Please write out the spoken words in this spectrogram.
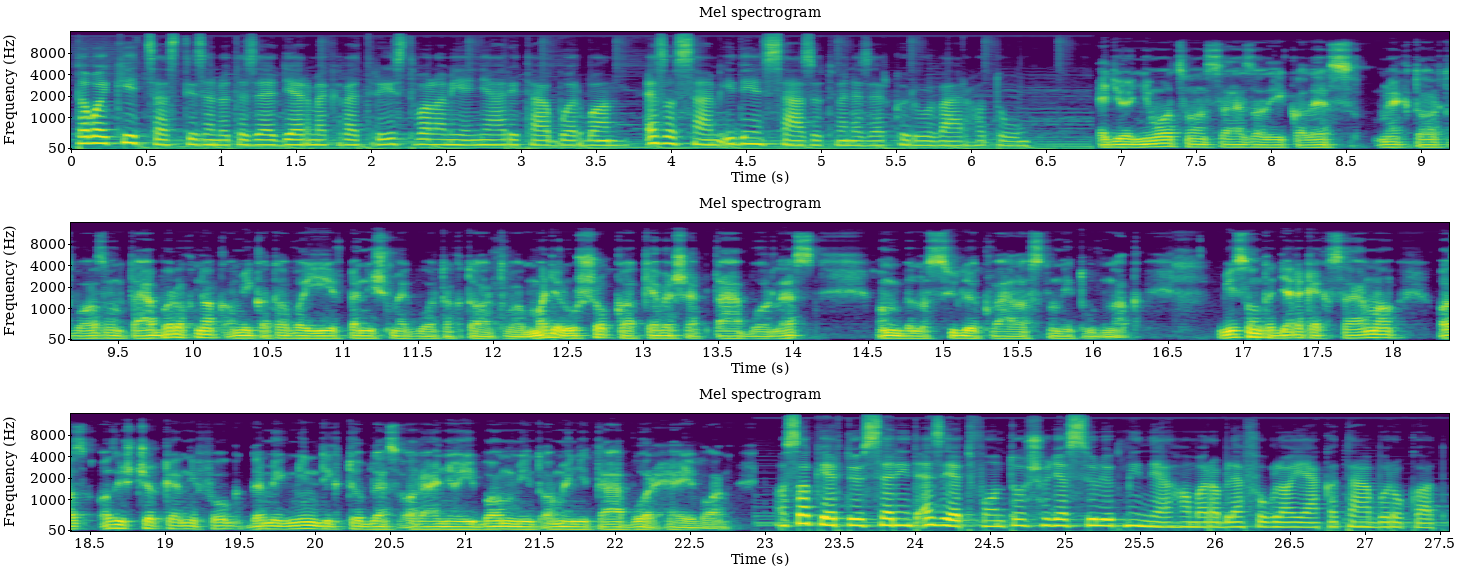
Tavaly 215 ezer gyermek vett részt valamilyen nyári táborban, ez a szám idén 150 ezer körül várható. Egy olyan 80%-a lesz megtartva azon táboroknak, amik a tavalyi évben is meg voltak tartva. Magyarul sokkal kevesebb tábor lesz, amiből a szülők választani tudnak. Viszont a gyerekek száma az, az is csökkenni fog, de még mindig több lesz arányaiban, mint amennyi táborhely van. A szakértő szerint ezért fontos, hogy a szülők minél hamarabb lefoglalják a táborokat.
